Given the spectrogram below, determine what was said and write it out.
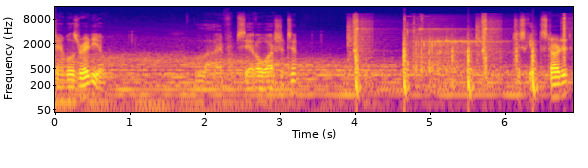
Shambles Radio, live from Seattle, Washington. Just getting started.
